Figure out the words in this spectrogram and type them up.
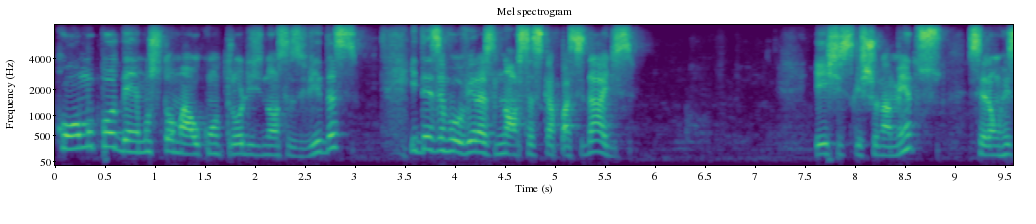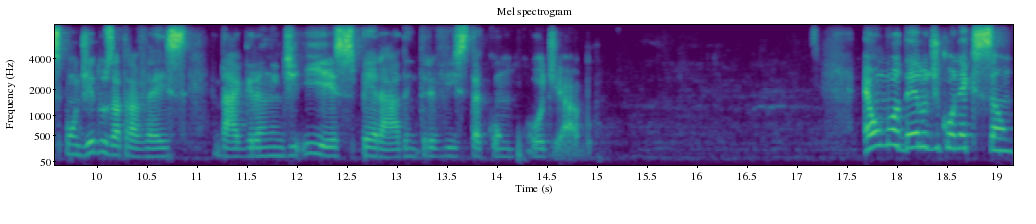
Como podemos tomar o controle de nossas vidas e desenvolver as nossas capacidades? Estes questionamentos serão respondidos através da grande e esperada entrevista com o diabo. É um modelo de conexão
